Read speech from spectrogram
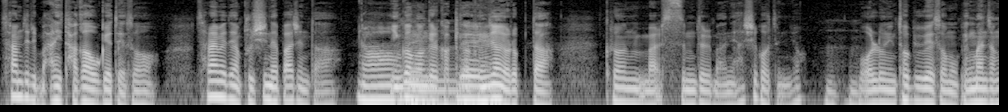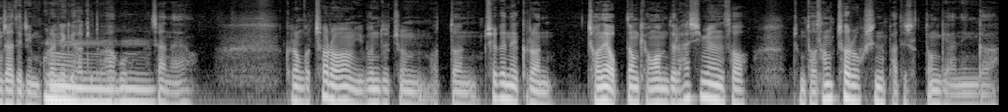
사람들이 많이 다가오게 돼서 사람에 대한 불신에 빠진다. 아, 인간관계를 네. 갖기가 네. 굉장히 어렵다. 그런 말씀들 많이 하시거든요. 뭐 언론 인터뷰에서 뭐 백만장자들이 뭐 그런 얘기 음, 하기도 하고 음. 하잖아요. 그런 것처럼 이분도 좀 어떤 최근에 그런 전에 없던 경험들을 하시면서 좀 더 상처를 혹시는 받으셨던 게 아닌가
